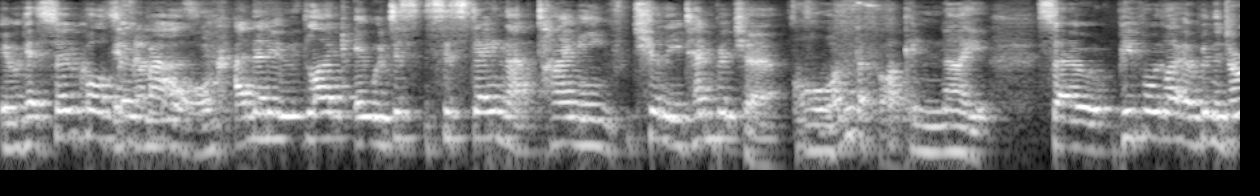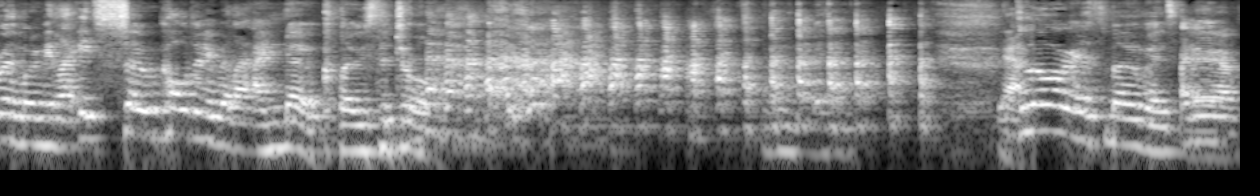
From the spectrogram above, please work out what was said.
it would get so cold so fast, and then it would like it would just sustain that tiny chilly temperature all wonderful. fucking night. So people would like open the door in the morning and be like, "It's so cold," and we'd be like, "I know, close the door." Yeah. glorious moments. I mean, Yeah.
